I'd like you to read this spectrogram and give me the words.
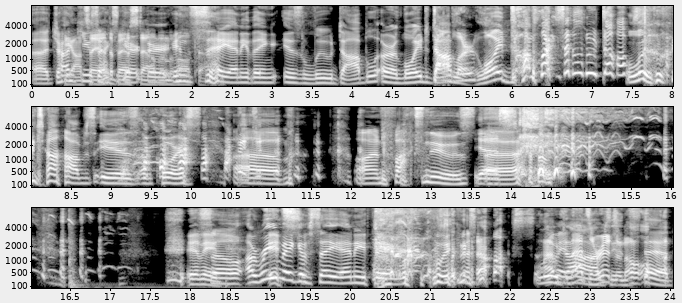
uh, John Beyonce Cusack's best character album of in all time. "Say Anything" is Lou Dobler or Lloyd Dobler. Dobler. Lloyd Dobler. I said Lou Dobbs. Lou Dobbs is, of course, um, on Fox News. Yes. Uh, I mean, so a remake of "Say Anything" Lou with Dobbs. Lou I mean, that's original. instead.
